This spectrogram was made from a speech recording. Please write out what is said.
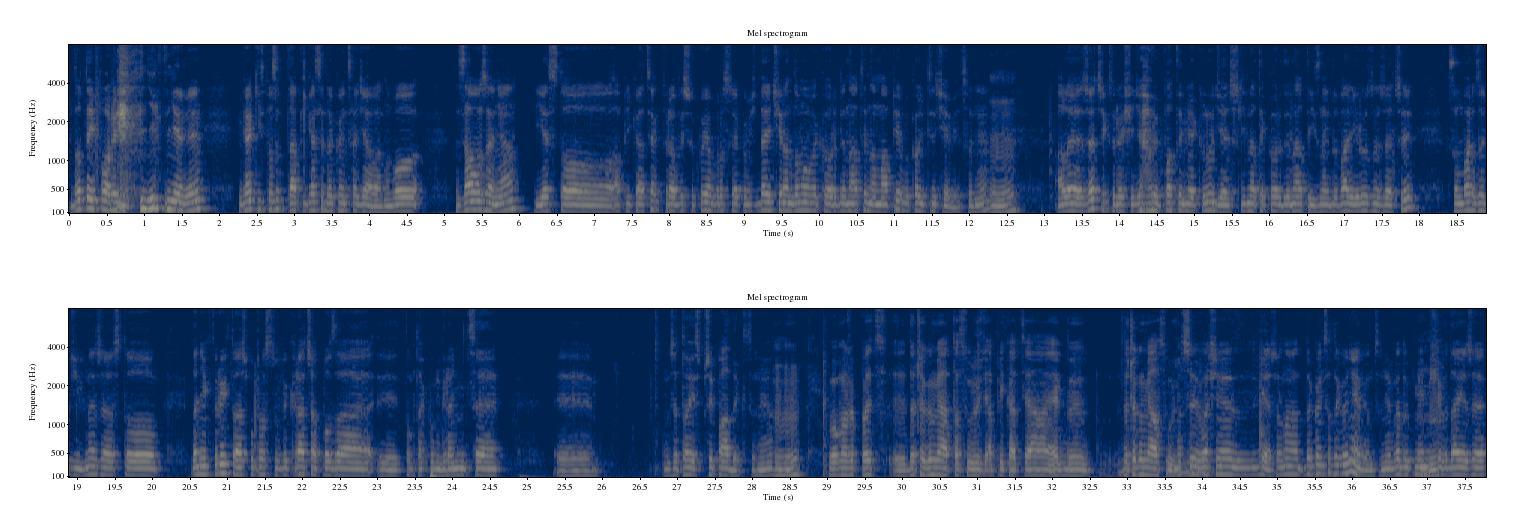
Do tej pory nikt nie wie, w jaki sposób ta aplikacja do końca działa. No bo założenia jest to aplikacja, która wyszukuje po prostu jakąś, daje ci randomowe koordynaty na mapie w okolicy ciebie, co nie? Mhm. Ale rzeczy, które się działy po tym, jak ludzie szli na te koordynaty i znajdowali różne rzeczy, są bardzo dziwne, że aż to dla niektórych to aż po prostu wykracza poza y, tą taką granicę, y, że to jest przypadek, co nie? Mhm. Bo może powiedz, y, do czego miała ta służyć aplikacja, jakby, do czego miała służyć? Znaczy właśnie, wiesz, ona do końca tego nie wiem, co nie? Według mnie mi Mhm. się wydaje, że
